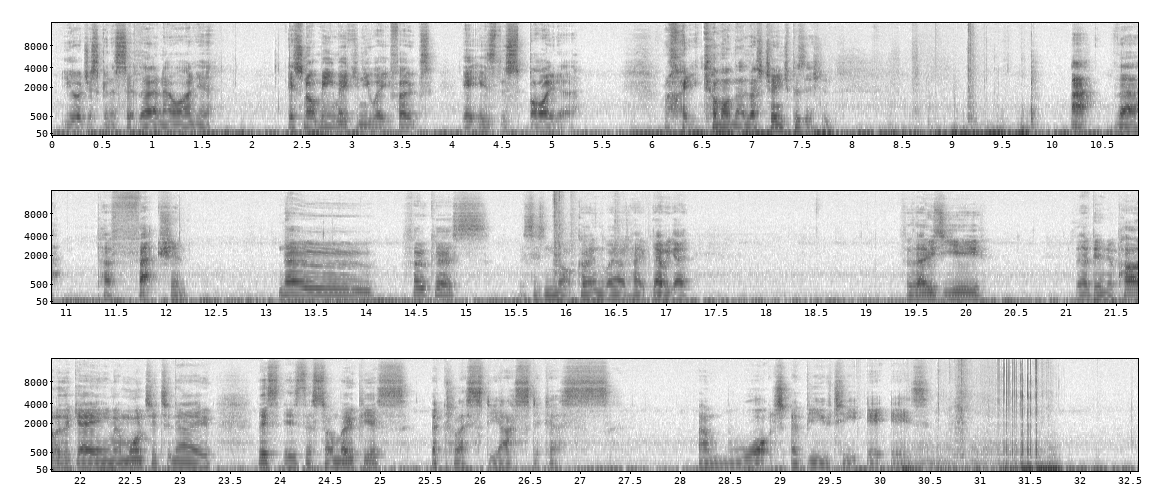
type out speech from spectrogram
You're just going to sit there now, aren't you? It's not me making you wait, folks. It is the spider. Right, come on then, let's change position. Ah, there. Perfection. No! Focus! This is not going the way I'd hoped. There we go. For those of you that have been a part of the game and wanted to know, this is the Psalmopoeus ecclesiasticus. And what a beauty it is.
